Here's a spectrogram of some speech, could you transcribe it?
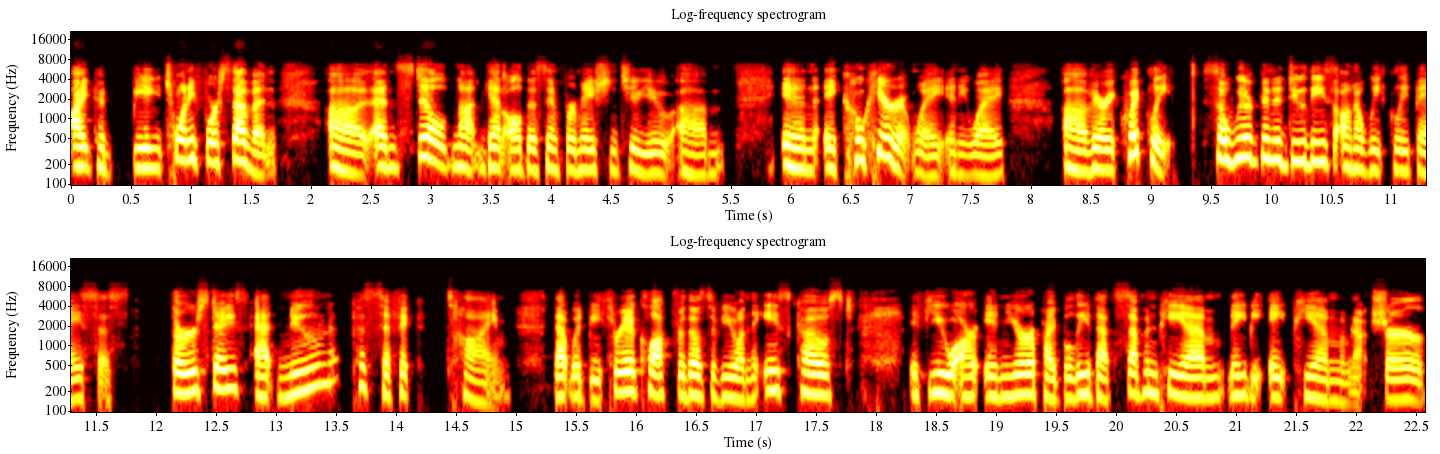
i could be 24 7 uh, and still not get all this information to you um, in a coherent way anyway uh, very quickly. So we're going to do these on a weekly basis thursdays at noon pacific time. That would be three o'clock for those of you on the East Coast. If you are in Europe, I believe that's 7 p.m., maybe 8 p.m. I'm not sure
